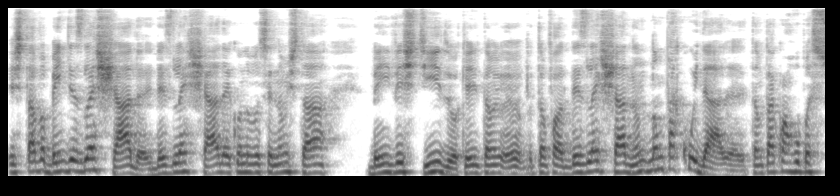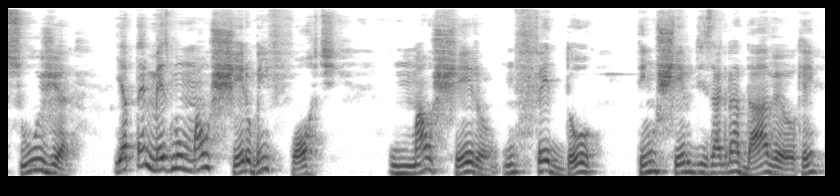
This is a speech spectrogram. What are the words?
Estava bem desleixada. Desleixada é quando você não está bem vestido, ok? Então, então fala desleixada, não, não está cuidada. Então, está com a roupa suja, e até mesmo um mau cheiro bem forte. Um mau cheiro, um fedor, tem um cheiro desagradável, ok?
